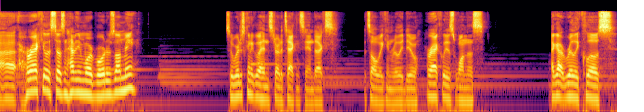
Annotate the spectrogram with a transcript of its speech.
Uh, Heraclius doesn't have any more borders on me. So we're just to go ahead and start attacking Sandax. That's all we can really do. Heraclius won this. I got really close.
